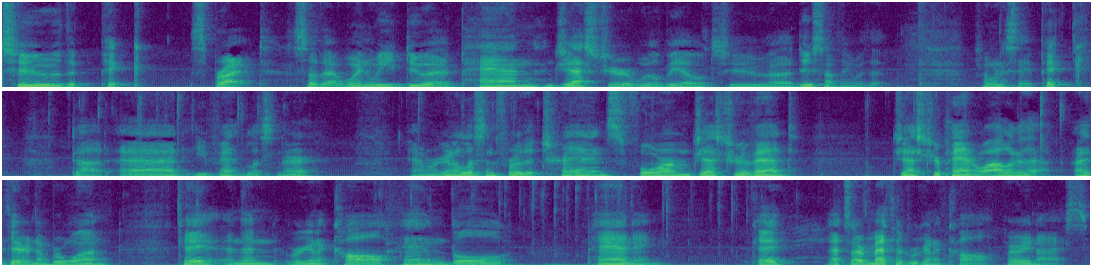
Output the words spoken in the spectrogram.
to the pick sprite so that when we do a pan gesture, we'll be able to uh, do something with it. So I'm going to say pick dot add event listener and we're going to listen for the transform gesture event, gesture pan. Wow, look at that right there, number one. Okay, and then we're going to call handle panning. Okay, that's our method we're going to call. Very nice.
